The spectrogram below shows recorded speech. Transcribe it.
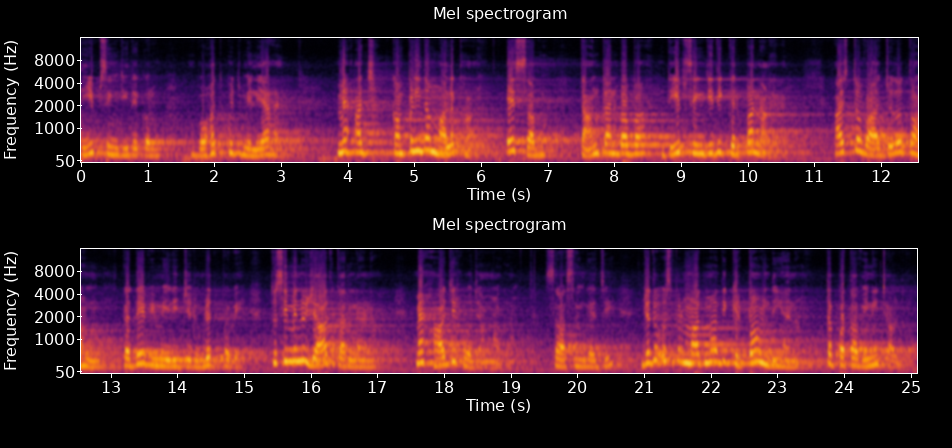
ਦੀਪ ਸਿੰਘ ਜੀ ਦੇ ਘਰੋਂ ਬਹੁਤ ਕੁਝ ਮਿਲਿਆ ਹੈ। ਮੈਂ ਅੱਜ ਕੰਪਨੀ ਦਾ ਮਾਲਕ ਹਾਂ। ਇਹ ਸਭ ਧੰਨ ਧੰਨ ਬਾਬਾ ਦੀਪ ਸਿੰਘ ਜੀ ਦੀ ਕਿਰਪਾ ਨਾਲ ਹੈ। ਅੱਜ ਤੋਂ ਬਾਅਦ ਜਦੋਂ ਤੁਹਾਨੂੰ ਕਦੇ ਵੀ ਮੇਰੀ ਜ਼ਰੂਰਤ ਪਵੇ, ਤੁਸੀਂ ਮੈਨੂੰ ਯਾਦ ਕਰ ਲੈਣਾ। ਮੈਂ ਹਾਜ਼ਰ ਹੋ ਜਾਵਾਂਗਾ। ਸਾਧ ਸੰਗਤ ਜੀ, ਜਦੋਂ ਉਸ ਪਰਮਾਤਮਾ ਦੀ ਕਿਰਪਾ ਹੁੰਦੀ ਹੈ ਨਾ, ਤਾਂ ਪਤਾ ਵੀ ਨਹੀਂ ਚੱਲਦਾ।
